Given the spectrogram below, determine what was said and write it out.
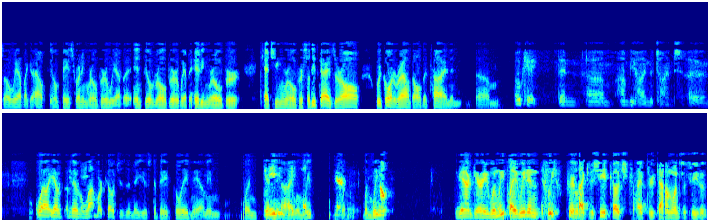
So we have like an outfield base running rover, we have an infield rover, we have a hitting rover, catching rover. So these guys are all we're going around all the time, and um, okay, then um, I'm behind the times. Uh, well, yeah, there's a lot more coaches than there used to be. Believe me. I mean, when Timmy and I, when we, yeah. when we, yeah, Gary, when we played, we didn't. We were lucky to see a coach drive through town once a season.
